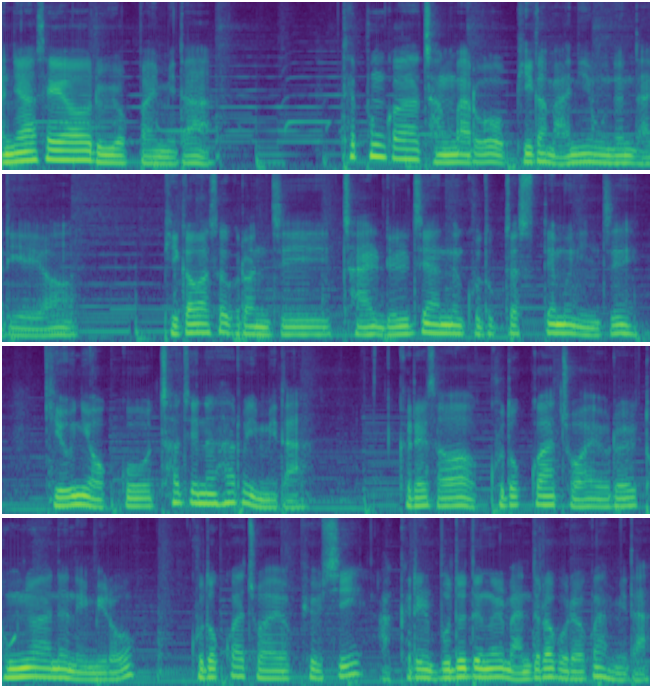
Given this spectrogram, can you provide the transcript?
안녕하세요 루이오빠입니다. 태풍과 장마로 비가 많이 오는 날이에요. 비가 와서 그런지 잘 늘지 않는 구독자 수 때문인지 기운이 없고 처지는 하루입니다. 그래서 구독과 좋아요를 독려하는 의미로 구독과 좋아요 표시 아크릴 무드 등을 만들어 보려고 합니다.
